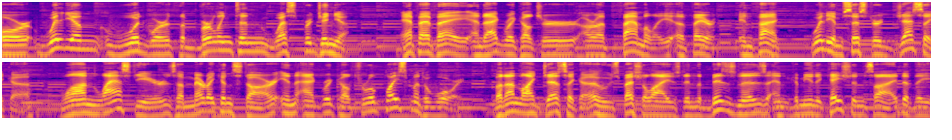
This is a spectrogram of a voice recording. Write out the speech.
William Woodworth of Burlington, West Virginia. FFA and agriculture are a family affair. In fact, William's sister Jessica won last year's American Star in Agricultural Placement Award. But unlike Jessica, who specialized in the business and communication side of the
